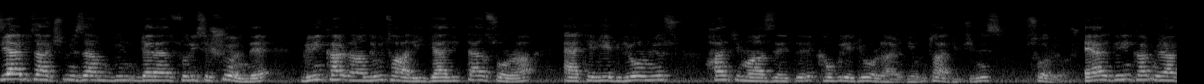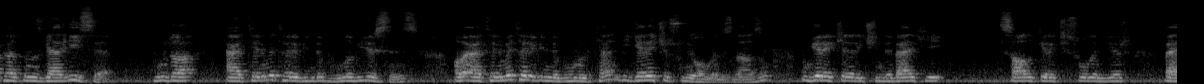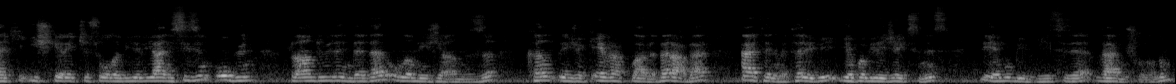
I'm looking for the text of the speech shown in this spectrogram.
Diğer bir takipçimizden bugün gelen soru ise şu yönde. Green Card randevu tarihi geldikten sonra erteleyebiliyor muyuz? Hangi mazeretleri kabul ediyorlar diye bu takipçimiz soruyor. Eğer Green Card mülakatınız geldiyse burada erteleme talebinde bulunabilirsiniz. Ama erteleme talebinde bulunurken bir gerekçe sunuyor olmanız lazım. Bu gerekçeler içinde belki sağlık gerekçesi olabilir, belki iş gerekçesi olabilir. Yani sizin o gün randevuda neden olamayacağınızı kanıtlayacak evraklarla beraber erteleme talebi yapabileceksiniz diye bu bilgiyi size vermiş olalım.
